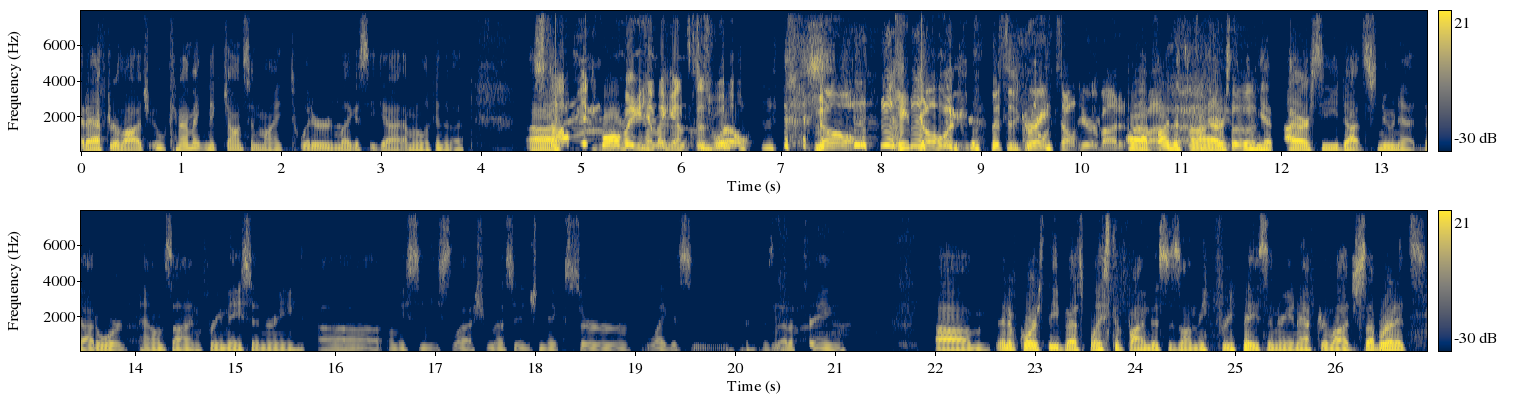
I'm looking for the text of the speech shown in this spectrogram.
at After Lodge. Ooh, can I make Nick Johnson my Twitter legacy guy? I'm going to look into that. Uh, Stop involving him against his will. No, keep going. This is great. So I'll hear about it. Uh, about- find us on after IRC the- at irc.snoonet.org, pound sign Freemasonry. Uh, let me see, slash message NickServ Legacy. Is that a thing? Um, and of course, the best place to find us is on the Freemasonry and After Lodge subreddits.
